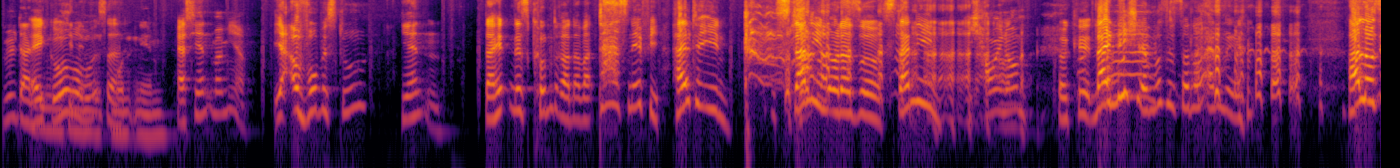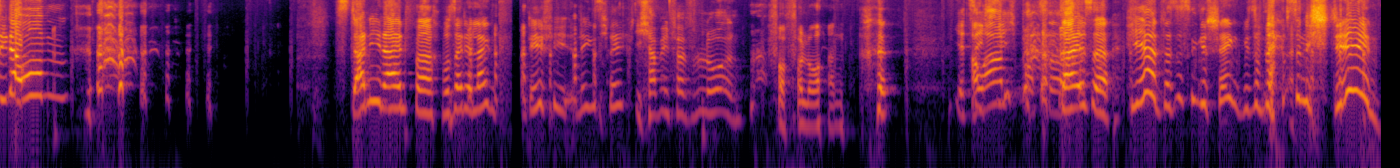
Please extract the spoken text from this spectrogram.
Ich will dein Ey, Goro, wo ist er? Mund nehmen. Er ist hier hinten bei mir. Ja, und wo bist du? Hier hinten. Da hinten ist Kundran, aber da ist Nefi. Halte ihn. Stun ihn oder so. Stun ihn. Ich hau ihn um. Okay. Nein, nicht. Er muss es doch noch annehmen. Hallo, sie da oben. Stun ihn einfach. Wo seid ihr lang? Nefi, links, rechts. Ich hab ihn verloren. Ver verloren. Jetzt Hau ich dich, Potzer. Da ist er. Hier, das ist ein Geschenk. Wieso bleibst du nicht stehen?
